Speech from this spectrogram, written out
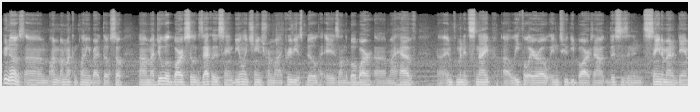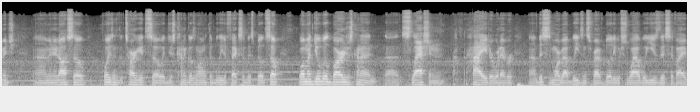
Who knows? Um, I'm, I'm not complaining about it though. So um, my dual wield bar is still exactly the same. The only change from my previous build is on the bow bar. Um, I have uh, implemented snipe uh, lethal arrow into the bars. Now this is an insane amount of damage, um, and it also poisons the target, so it just kind of goes along with the bleed effects of this build. So while my dual wield bar is just kind of uh, slash and hide or whatever, uh, this is more about bleeds and survivability, which is why I will use this if I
